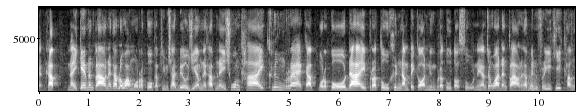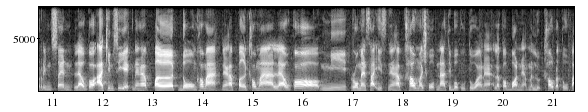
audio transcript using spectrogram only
กันครับในเกมดังกล่าวนะครับระหว่างโมร็อกโกกับทีมชาติเบลเยียมนะครับในช่วงท้ายครึ่งแรกครับโมร็อกโกได้ประตูขึ้นนำไปก่อน 1 ประตูต่อศูนย์นะครับจังหวะดังกล่าวนะครับเป็นฟรีคิกทางริมเส้น แล้วก็อาคิมซีเอกนะครับเปิดโด่งเข้ามานะครับเปิดเข้ามาแล้วก็มีโรแมนซาอิสนะครับเข้ามาโฉบหน้าติโบกูตัวนะฮะแล้วก็บอลเนี่ยมันหลุดเข้าประตูไป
